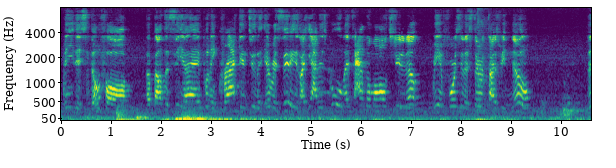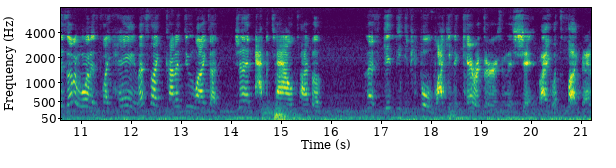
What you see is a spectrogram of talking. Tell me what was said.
when you did Snowfall about the CIA putting crack into the inner city, it's like, yeah, this cool. Let's have them all shoot it up, reinforcing the stereotypes we know. This other one is like, hey, let's like kind of do like a Judd Apatow type of let's get these people liking the characters and this shit. Like, what the fuck, man?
